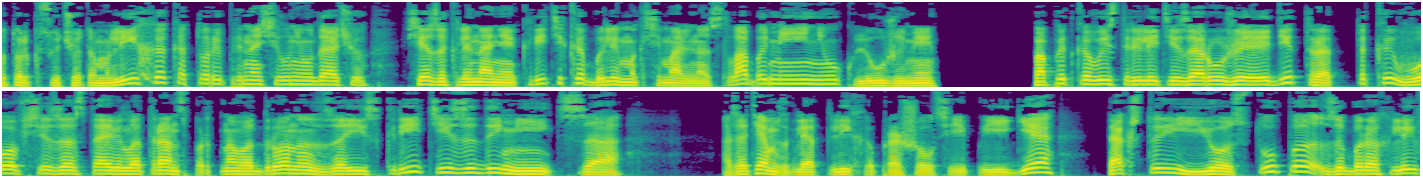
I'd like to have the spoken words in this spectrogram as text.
Вот только с учетом лиха, который приносил неудачу, все заклинания критика были максимально слабыми и неуклюжими. Попытка выстрелить из оружия Эдитра так и вовсе заставила транспортного дрона заискрить и задымиться. А затем взгляд лихо прошелся и по Еге, так что ее ступа, забарахлив,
